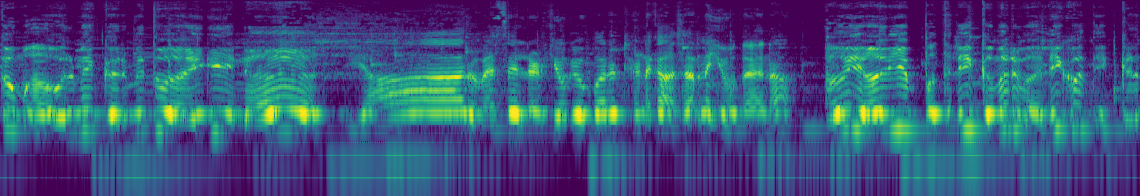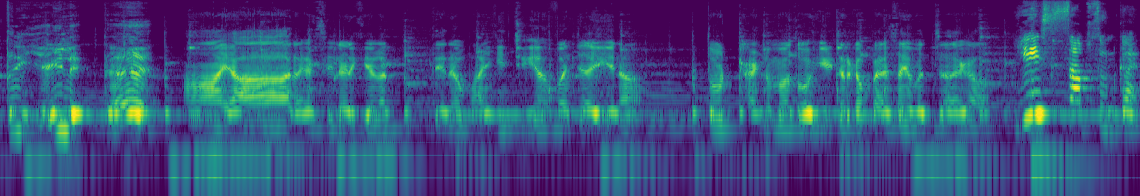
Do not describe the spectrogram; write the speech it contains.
तो माहौल में गर्मी तो आएगी ना। यार वैसे लड़कियों के ऊपर ठंड का असर नहीं होता है ना? हाँ यार ये पतली कमर वाली को देखकर तो यही लगता है। हाँ यार ऐसी लड़की अगर तेरे भाई की जीएफ बन जाएगी ना तो ठंड में तो हीटर का पैसा ही बच जाएगा। ये सब सुनकर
